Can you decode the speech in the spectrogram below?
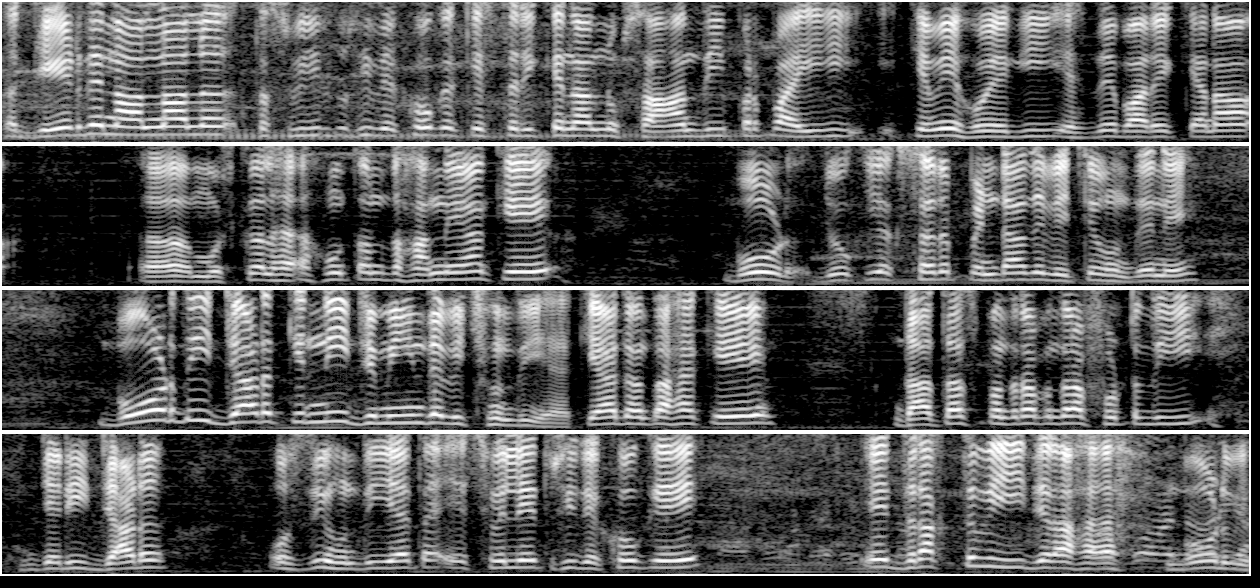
ਤਾਂ ਗੇਟ ਦੇ ਨਾਲ ਨਾਲ ਤਸਵੀਰ ਤੁਸੀਂ ਵੇਖੋ ਕਿ ਕਿਸ ਤਰੀਕੇ ਨਾਲ ਨੁਕਸਾਨ ਦੀ ਭਰਪਾਈ ਕਿਵੇਂ ਹੋਏਗੀ, ਇਸ ਦੇ ਬਾਰੇ ਕਹਿਣਾ ਮੁਸ਼ਕਲ ਹੈ। ਹੁਣ ਤੁਹਾਨੂੰ ਦਿਖਾਉਂਦੇ ਆ ਕਿ ਬੋਰਡ, ਜੋ ਕਿ ਅਕਸਰ ਪਿੰਡਾਂ ਦੇ ਵਿੱਚ ਹੁੰਦੇ ਨੇ, ਬੋਰਡ ਦੀ ਜੜ ਕਿੰਨੀ ਜ਼ਮੀਨ ਦੇ ਵਿੱਚ ਹੁੰਦੀ ਹੈ। ਕਿਹਾ ਜਾਂਦਾ ਹੈ ਕਿ 10-10 15-15 ਫੁੱਟ ਦੀ ਜਿਹੜੀ ਜੜ ਉਸ ਦੀ ਹੁੰਦੀ ਹੈ। ਤਾਂ ਇਸ ਵੇਲੇ ਤੁਸੀਂ ਦੇਖੋ ਕਿ ਇਹ ਦਰਖਤ ਵੀ ਜਿਹੜਾ ਹੈ, ਬੋਰਡ ਵੀ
